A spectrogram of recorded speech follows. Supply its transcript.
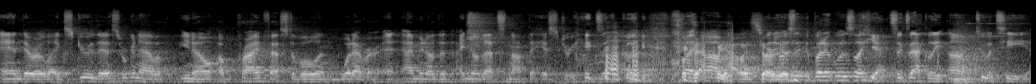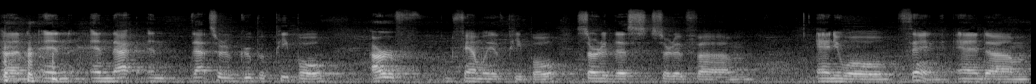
and they were like, "Screw this! We're gonna have a you know a Pride festival and whatever." And I mean, I know that, I know that's not the history exactly, but, exactly um, how it started. But it, was, but it was like, yes, exactly um, to a T, and, and and that and that sort of group of people, our family of people, started this sort of um, annual thing, and um,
